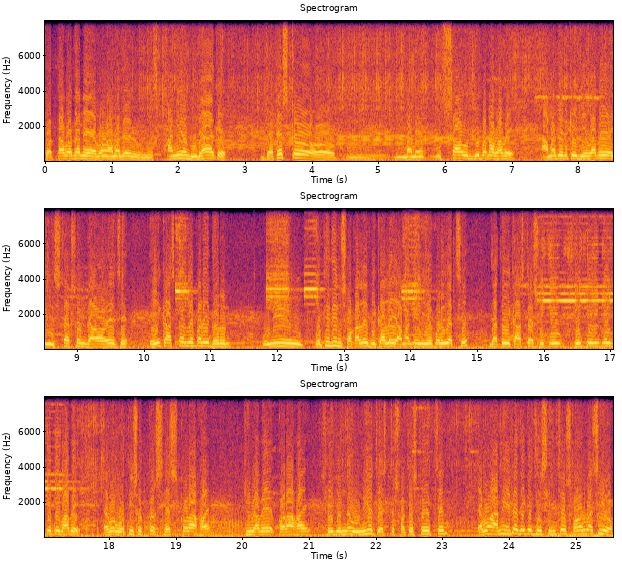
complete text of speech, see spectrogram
তত্ত্বাবধানে এবং আমাদের স্থানীয় বিধায়কের যথেষ্ট মানে উৎসাহ উদ্দীপনাভাবে আমাদেরকে যেভাবে ইনস্ট্রাকশন দেওয়া হয়েছে, এই কাজটার ব্যাপারেই ধরুন, উনি প্রতিদিন সকালে, বিকালে আমাকে ইয়ে করে যাচ্ছে, যাতে এই কাজটা সুপ- সুপরিকল্পিতভাবে এবং অতি সত্বর শেষ করা হয়, কীভাবে করা হয়, সেই জন্য উনিও চেষ্টা, সচেষ্ট হচ্ছেন। এবং আমি এটা দেখেছি, শিলচর শহরবাসীও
